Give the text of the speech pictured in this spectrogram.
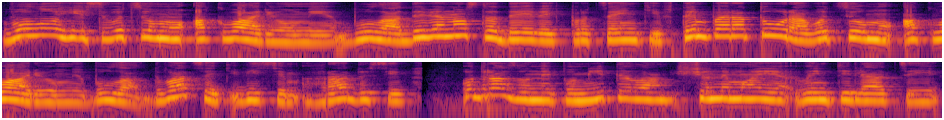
Вологість в цьому акваріумі була 99%, температура в цьому акваріумі була 28 градусів. Одразу не помітила, що немає вентиляції,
